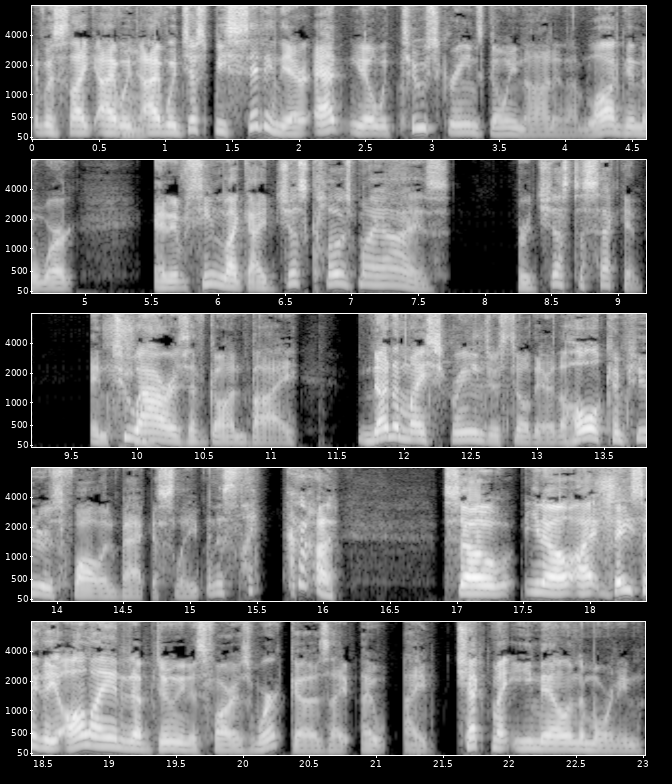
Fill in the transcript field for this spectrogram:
It was like I would Hmm. I would just be sitting there at you know with two screens going on and I'm logged into work and it seemed like I just closed my eyes for just a second and 2 hours have gone by. None of my screens are still there. The whole computer's fallen back asleep and it's like god. So, you know, I basically all I ended up doing as far as work goes, I I, I checked my email in the morning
